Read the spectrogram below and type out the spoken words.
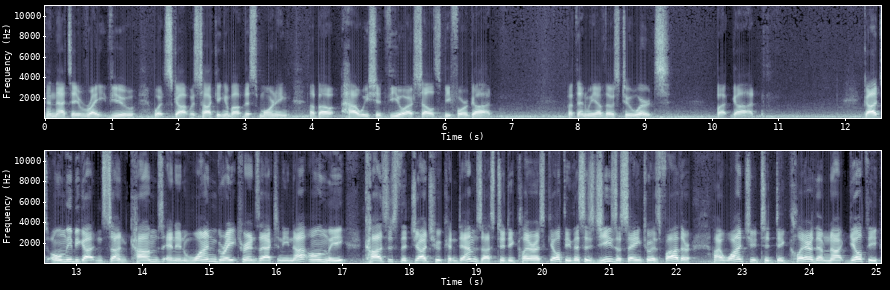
And that's a right view, what Scott was talking about this morning, about how we should view ourselves before God. But then we have those two words, but God. God's only begotten Son comes, and in one great transaction, He not only causes the judge who condemns us to declare us guilty. This is Jesus saying to His Father, I want you to declare them not guilty.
